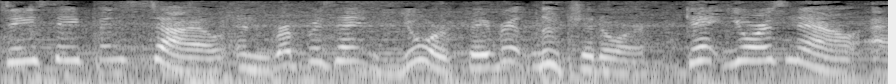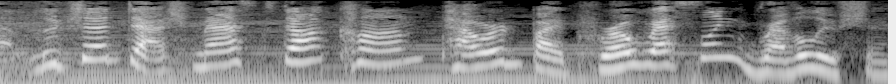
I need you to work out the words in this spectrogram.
Stay safe in style and represent your favorite luchador. Get yours now at lucha-masks.com, powered by Pro Wrestling Revolution.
